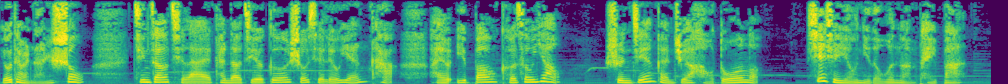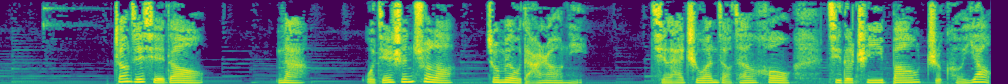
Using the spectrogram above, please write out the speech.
有点难受。今早起来看到杰哥手写留言卡，还有一包咳嗽药，瞬间感觉好多了。谢谢有你的温暖陪伴。”张杰写道：“那，我健身去了，就没有打扰你。”起来吃完早餐后，记得吃一包止咳药。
